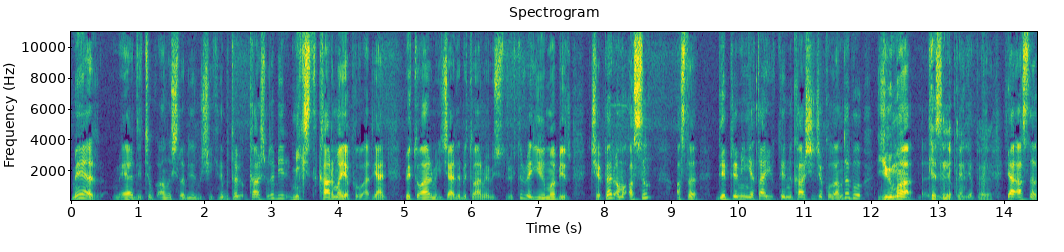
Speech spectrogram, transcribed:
Meğer meğer değil çok anlaşılabilir bir şekilde bu tabii karşımızda bir mixed karma yapı var. Yani betonarme içeride betonarme bir strüktür ve yığma bir çeper ama asıl aslında depremin yatay yüklerini karşılayacak olan da bu yığma e, Kesinlikle, yapı. evet. Yani aslında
